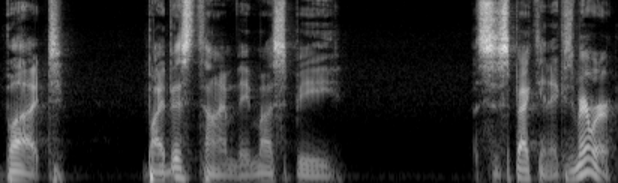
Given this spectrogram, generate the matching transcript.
but by this time, they must be suspecting it. Because remember,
